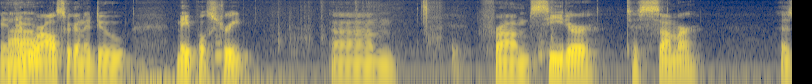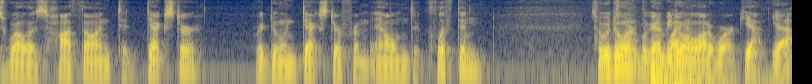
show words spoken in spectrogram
And then Um, we're also going to do Maple Street um, from Cedar to Summer, as well as Hawthorne to Dexter. We're doing Dexter from Elm to Clifton. So we're doing we're going to be doing a- a lot of work. Yeah. Yeah,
